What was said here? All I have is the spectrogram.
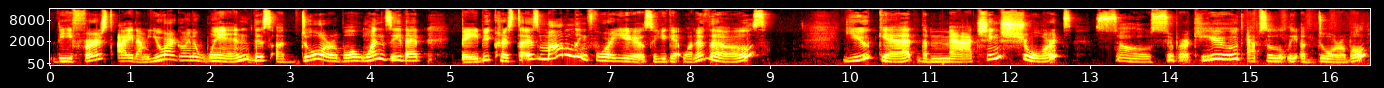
the first item. You are going to win this adorable onesie that baby Krista is modeling for you. So you get one of those you get the matching shorts. So super cute, absolutely adorable.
